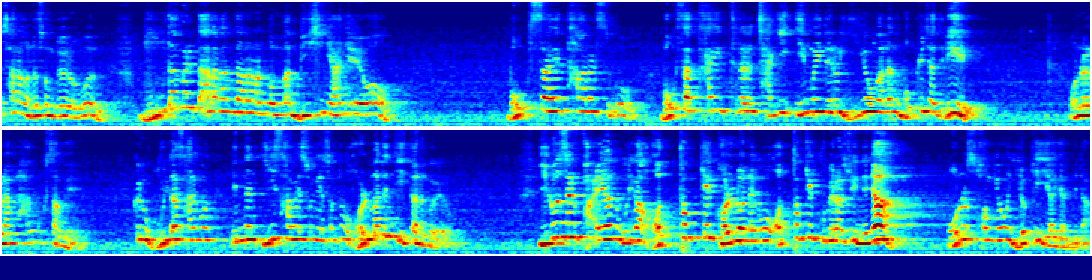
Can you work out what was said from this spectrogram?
사랑하는 성도 여러분, 무당을 따라간다는 것만 미신이 아니에요. 목사의 탈을 쓰고 목사 타이틀을 자기 임의대로 이용하는 목회자들이 오늘날 한국 사회 그리고 우리가 살고 있는 이 사회 속에서도 얼마든지 있다는 거예요. 이것을 과연 우리가 어떻게 걸러내고 어떻게 구별할 수 있느냐? 오늘 성경은 이렇게 이야기합니다.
